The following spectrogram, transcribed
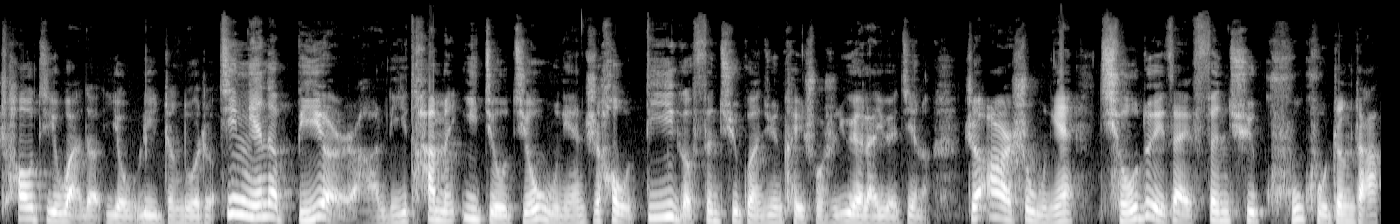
超级碗的有力争夺者。今年的比尔啊，离他们一九九五年之后第一个分区冠军可以说是越。来越近了。这二十五年，球队在分区苦苦挣扎，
